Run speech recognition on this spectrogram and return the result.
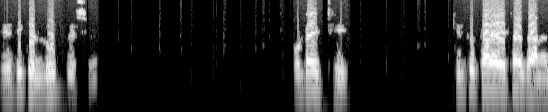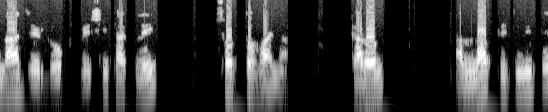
যেদিকে লোক বেশি, ওটাই ঠিক। কিন্তু তারা এটা জানে না যে লোক বেশি থাকলেই সত্য হয় না। কারণ আল্লাহ পৃথিবীতে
